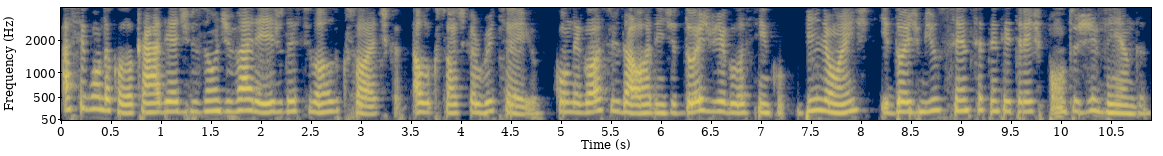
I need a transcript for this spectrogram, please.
A segunda colocada é a divisão de varejo da Essilor Luxótica, a Luxótica Retail, com negócios da ordem de 2,5 bilhões e 2.173 pontos de venda,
